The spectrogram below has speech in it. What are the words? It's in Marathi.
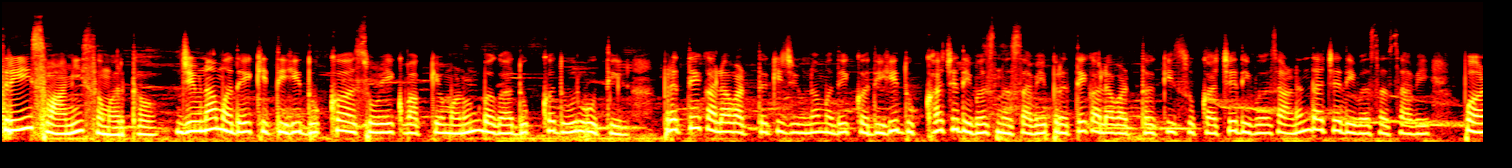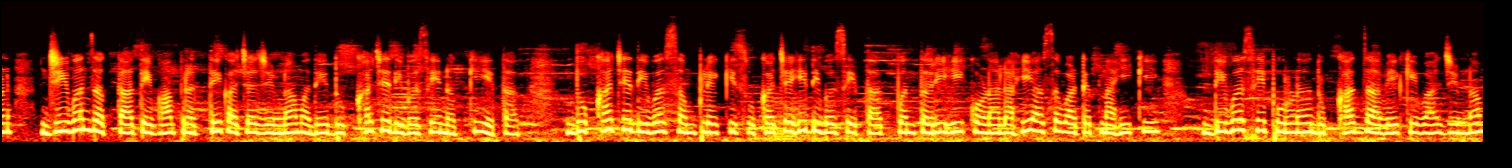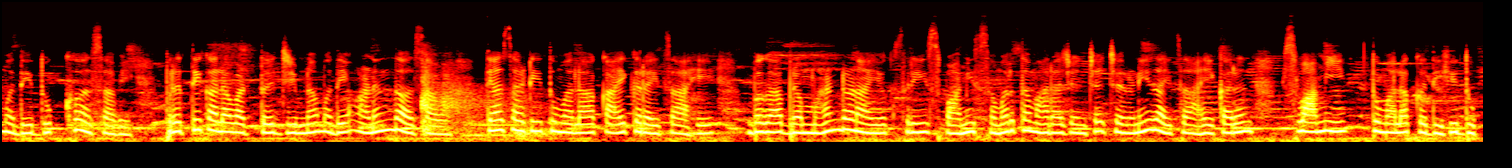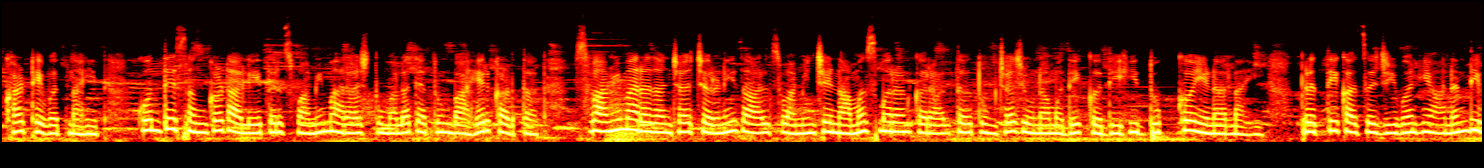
श्री स्वामी समर्थ. जीवनामध्ये कितीही दुःख असो एक वाक्य म्हणून बघा दुःख दूर होतील. प्रत्येकाला वाटतं की जीवनामध्ये कधीही दुःखाचे दिवस नसावे. प्रत्येकाला वाटतं की सुखाचे दिवस आनंदाचे दिवस असावे. पण जीवन जगता तेव्हा प्रत्येकाच्या जीवनामध्ये दुःखाचे दिवस हे नक्की येतात. दुःखाचे दिवस संपले की सुखाचेही दिवस येतात. पण तरीही कोणालाही असं वाटत नाही की दिवस हे पूर्ण दुःखात जावे किंवा जीवनामध्ये दुःख असावे. प्रत्येक प्रत्येकाला वाटतं जीवनामध्ये आनंद असावा. त्यासाठी तुम्हाला काय करायचं आहे? बघा ब्रह्मांड नायक श्री स्वामी समर्थ महाराजांच्या चरणी जायचं आहे. कारण स्वामी तुम्हाला कधीही दुःखात ठेवत नाहीत. कोणते संकट आले तर स्वामी महाराज तुम्हाला त्यातून बाहेर काढतात. स्वामी महाराजांच्या चरणी जाल स्वामींचे नामस्मरण कराल तर तुमच्या जीवनामध्ये कधीही दुःख येणार नाही. प्रत्येकाचं जीवन हे आनंदी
